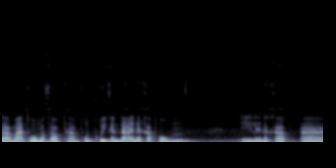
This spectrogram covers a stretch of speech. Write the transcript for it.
สามารถโทรมาสอบถามพูดคุยกันได้นะครับ ผมนี่เลยนะครับอ่า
